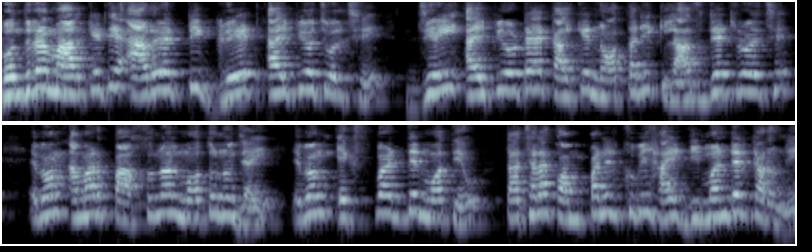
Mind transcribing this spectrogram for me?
বন্ধুরা মার্কেটে আরও একটি গ্রেট আইপিও চলছে। যেই আইপিওটা কালকে ন তারিখ লাস্ট ডেট রয়েছে এবং আমার পার্সোনাল মত অনুযায়ী এবং এক্সপার্টদের মতেও, তাছাড়া কোম্পানির খুবই হাই ডিমান্ডের কারণে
